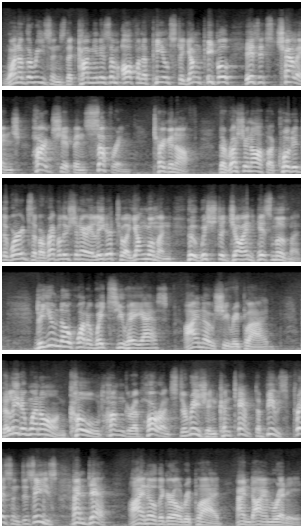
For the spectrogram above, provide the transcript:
One of the reasons that communism often appeals to young people is its challenge, hardship, and suffering. Turgenev, the Russian author quoted the words of a revolutionary leader to a young woman who wished to join his movement. Do you know what awaits you, he asked. I know, she replied. The leader went on cold, hunger, abhorrence, derision, contempt, abuse, prison, disease, and death. I know, the girl replied, and I am ready.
